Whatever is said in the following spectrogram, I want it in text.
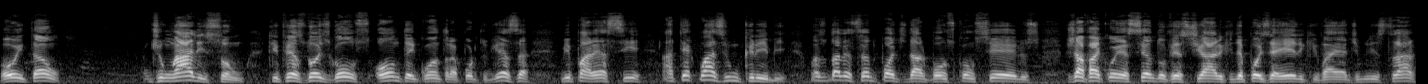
ou então de um Alisson que fez dois gols ontem contra a Portuguesa, me parece até quase um crime. Mas o D'Alessandro pode dar bons conselhos, já vai conhecendo o vestiário, que depois é ele que vai administrar.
